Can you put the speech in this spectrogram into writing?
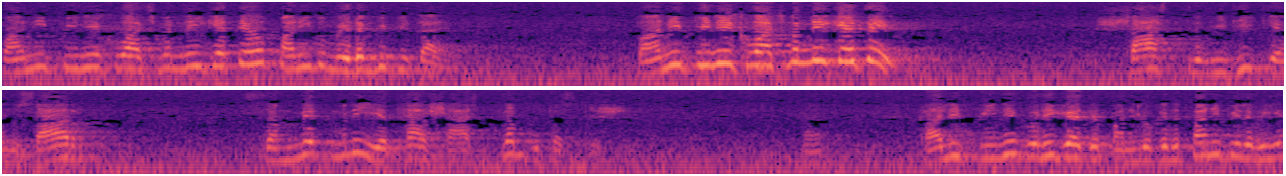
पानी पीने को आचमन नहीं कहते हो, पानी तो मेढक भी पीता है। पानी पीने को आचमन नहीं कहते। शास्त्र विधि के अनुसार सम्यक मनी यथा शास्त्रम उपस्पृश्य हाँ? खाली पीने को नहीं कहते, पानी लोग कहते, पानी पी ले भैया।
